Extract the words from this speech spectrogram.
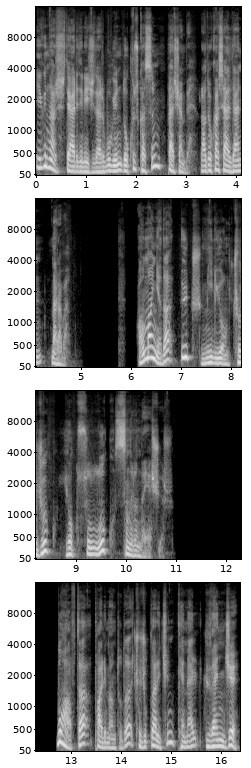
İyi günler değerli dinleyiciler. Bugün 9 Kasım Perşembe. Radyo Kassel'den merhaba. Almanya'da 3 milyon çocuk yoksulluk sınırında yaşıyor. Bu hafta parlamentoda çocuklar için temel güvence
